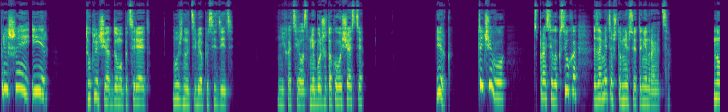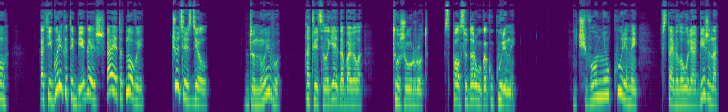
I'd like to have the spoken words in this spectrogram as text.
пришей, Ир, то ключи от дома потеряет. Можно у тебя посидеть. Не хотелось мне больше такого счастья. «Ирк, ты чего?» — спросила Ксюха, заметив, что мне все это не нравится. «Ну, от Егорика ты бегаешь, а этот новый, что тебе сделал?» «Да ну его!» — ответила я и добавила. «Тоже урод! Спал всю дорогу, как укуренный!» «Ничего он не укуренный!» — вставила Оля обиженно,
